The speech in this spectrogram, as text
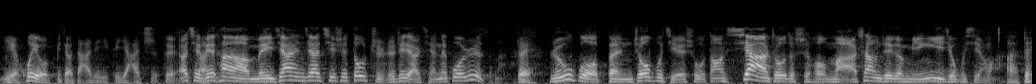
也会有比较大的一个压制。对，而且别看啊，每家人家其实都指着这点钱在过日子嘛。对，如果本周不结束，到下周的时候，马上这个名义就不行了。啊，对，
